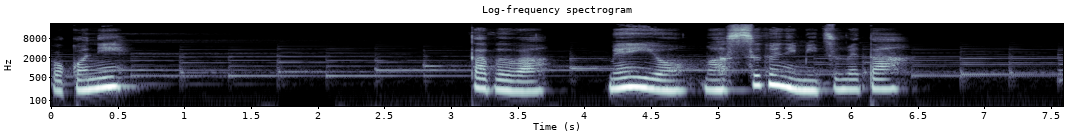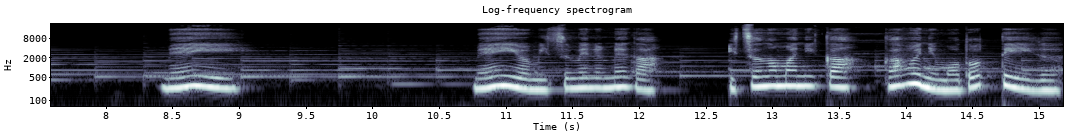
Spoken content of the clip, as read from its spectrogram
ここに。カブはメイをまっすぐに見つめた。メイ、メイを見つめる目がいつの間にかガブに戻っている。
